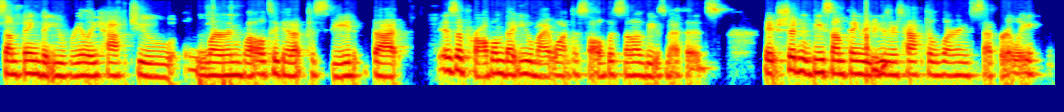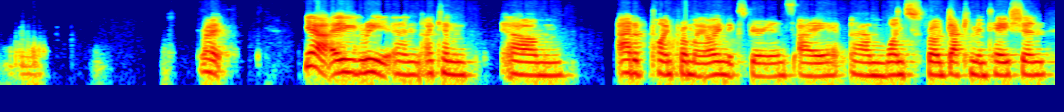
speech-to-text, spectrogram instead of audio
something that you really have to learn well to get up to speed, that is a problem that you might want to solve with some of these methods. It shouldn't be something that mm-hmm. users have to learn separately. Right. Yeah, I agree. And I can um, add a point from my own experience. I um, once wrote documentation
